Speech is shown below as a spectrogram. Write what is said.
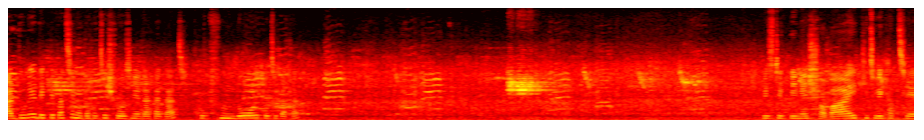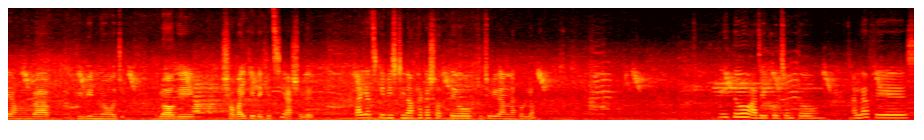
আর দূরে দেখতে পাচ্ছেন ওটা হচ্ছে সজনে ডাটা গাছ, খুব সুন্দর কচি পাতা। বৃষ্টির দিনে সবাই খিচুড়ি খাচ্ছে, আমরা বিভিন্ন ব্লগে সবাইকে দেখেছি আসলে। তাই আজকে বৃষ্টি না থাকা সত্ত্বেও খিচুড়ি রান্না করলাম। এই তো আজ এই পর্যন্ত। আল্লাহ হাফেজ।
